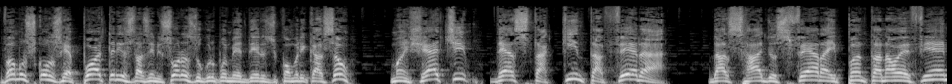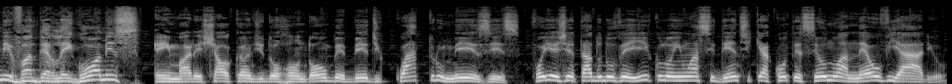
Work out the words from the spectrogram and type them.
Vamos com os repórteres das emissoras do Grupo Medeiros de Comunicação. Manchete desta quinta-feira das rádios Fera e Pantanal FM, Vanderlei Gomes. Em Marechal Cândido Rondon, um bebê de quatro meses foi ejetado do veículo em um acidente que aconteceu no anel viário.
